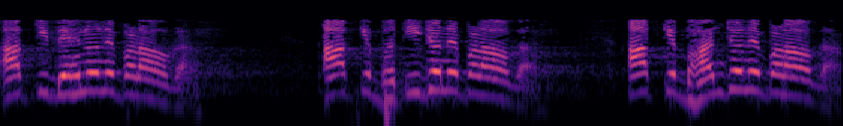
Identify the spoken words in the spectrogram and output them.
آپ کی بہنوں نے پڑھا ہوگا۔ آپ کے بھتیجوں نے پڑھا ہوگا۔ آپ کے بھانجوں نے پڑھا ہوگا۔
